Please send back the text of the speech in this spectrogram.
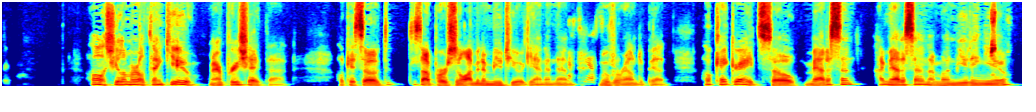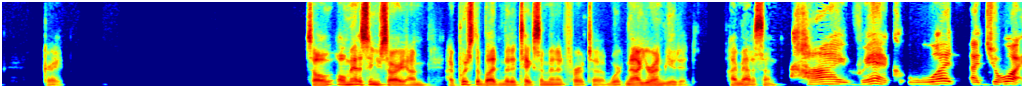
for that. Oh, Sheila Merle, thank you. I appreciate that. Okay, so it's not personal. I'm going to mute you again and then yes, yes. move around a bit. Okay, great. So, Madison, hi, Madison. I'm unmuting you. Great. So, oh, Madison, you're sorry. I'm I pushed the button, but it takes a minute for it to work. Now you're unmuted. Hi, Madison. Hi, Rick. What a joy.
